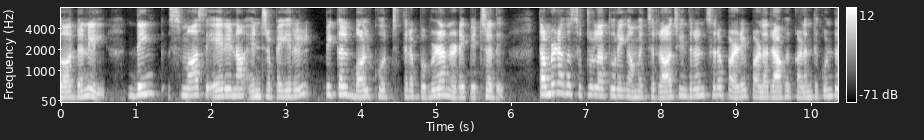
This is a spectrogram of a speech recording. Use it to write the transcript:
கார்டனில் திங்க் ஸ்மாஷ் ஏரேனா என்ற பெயரில் பிக்கல் பால் கோர்ட் திறப்பு விழா நடைபெற்றது. தமிழக சுற்றுலாத்துறை அமைச்சர் ராஜேந்திரன் சிறப்பு அழைப்பாளராக கலந்து கொண்டு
